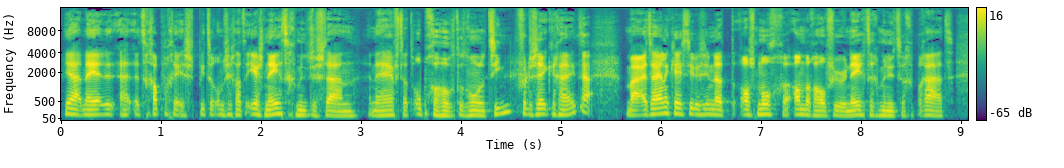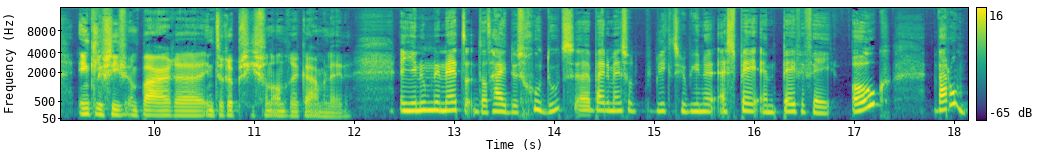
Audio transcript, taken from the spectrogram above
Ja, nee, het, het grappige is, Pieter om zich had eerst 90 minuten staan en hij heeft dat opgehoogd tot 110 voor de zekerheid. Ja. Maar uiteindelijk heeft hij dus inderdaad alsnog anderhalf uur 90 minuten gepraat, inclusief een paar eh, interrupties van andere Kamerleden. En je noemde net dat hij het dus goed doet eh, bij de mensen op de publieke tribune, SP en PVV ook. Waarom?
